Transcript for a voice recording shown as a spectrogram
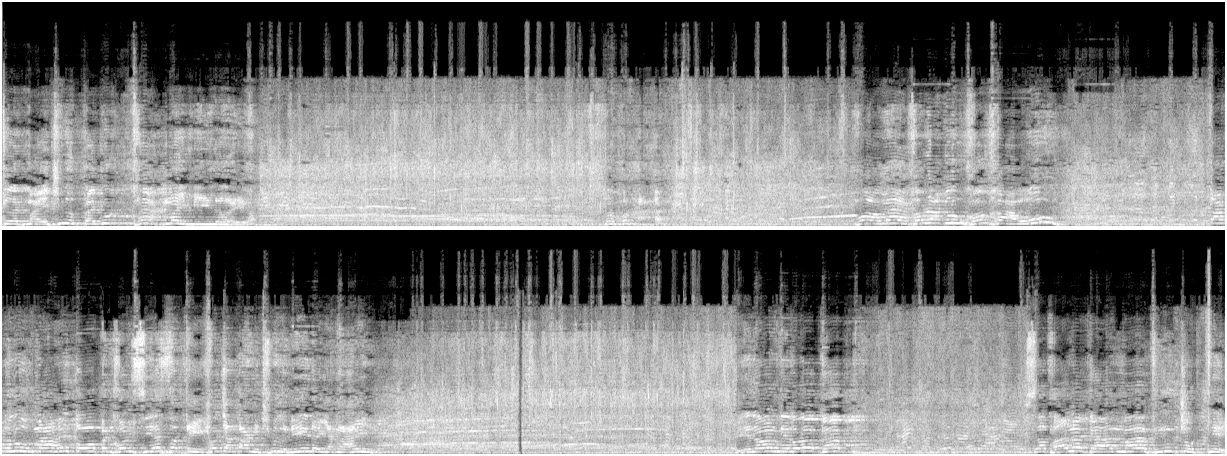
เกิดใหม่ชื่อประยุทธ์แทบไม่มีเลยครับพ่อแม่เขารักลูกของเขา ตั้งลูกมาให้โตเป็นคนเสียสติเขาจะตั้งชื่อนี้ได้ยังไงพี่น้องที่เคารพครับ สถานการณ์มาถึงจุดที่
